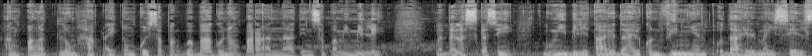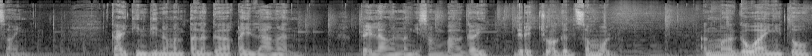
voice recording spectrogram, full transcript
Ang pangatlong hack ay tungkol sa pagbabago ng paraan natin sa pamimili. Madalas kasi, bumibili tayo dahil convenient o dahil may sale sign. Kahit hindi naman talaga kailangan. Kailangan ng isang bagay, diretso agad sa mall. Ang mga gawain ito,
